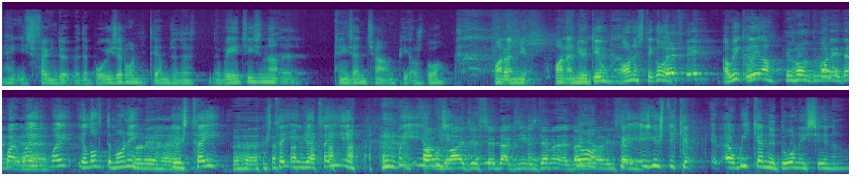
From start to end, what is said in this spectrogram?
I think he's found out what the boys are on in terms of the, the wages and that. And he's in chatting Peter's door. Want a new want a new deal. Honest to God. A week later. He loved the money, Oh, didn't why, he? Why, Uh-huh. why, he loved the money. Money, uh-huh. he was tight. He was tight. He was a tighty. He I'm always, glad you said that because he was giving it a big no, one on his but thing. he used to come a week in the door and he's saying, oh,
